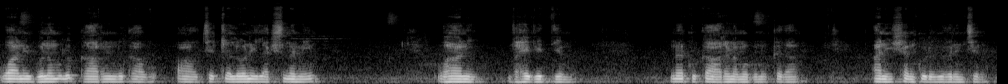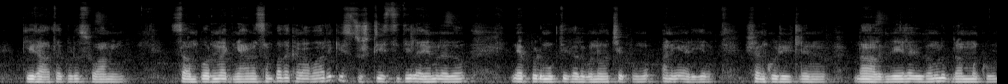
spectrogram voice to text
వాని గుణములు కారణములు కావు. ఆ చెట్లలోని లక్షణమే వాణి వైవిధ్యం నాకు కారణమగును కదా అని శంకుడు వివరించాను కిరాతకుడు స్వామి సంపూర్ణ జ్ఞాన సంపద కలవారికి సృష్టి స్థితి లయములలో ఎప్పుడు ముక్తి కలుగునో చెప్పుము అని అడిగాను శంకుడు ఇట్లను నాలుగు వేల యుగములు బ్రహ్మకు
